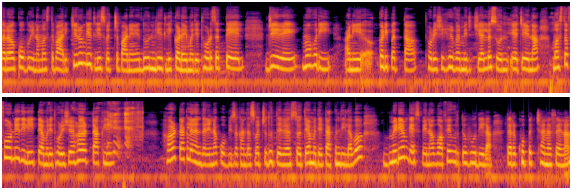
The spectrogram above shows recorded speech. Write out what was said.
तर कोबीनं मस्त बारीक चिरून घेतली स्वच्छ पाण्याने धुवून घेतली कढईमध्ये थोडंसं तेल जिरे मोहरी आणि कढीपत्ता थोडीशी हिरव्या मिरची लसूण याचे ना मस्त फोडणी दिली त्यामध्ये थोडीशी हळद टाकली. हळद टाकल्यानंतर ना कोबीचा कांदा स्वच्छ धुतलेला असतो त्यामध्ये टाकून दिला व मिडियम गॅस पे ना वाफेवृत होऊ दिला. तर खूपच छान असं आहे ना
